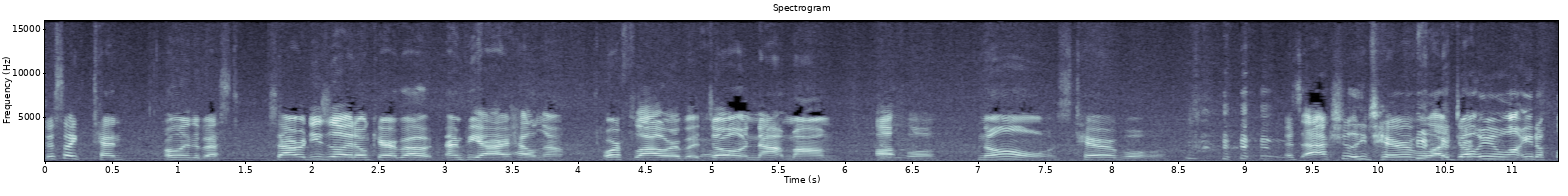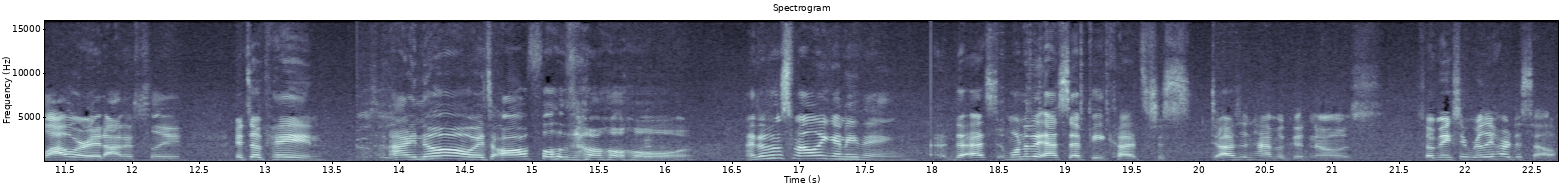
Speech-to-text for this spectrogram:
Just like 10, only the best. Sour diesel, I don't care about. MPI, hell no. Or flower, but don't, not mom. Awful. No, it's terrible. it's actually terrible. I don't even want you to flower it, honestly. It's a pain. I know, it's awful though. It doesn't smell like anything. The S, one of the SFB cuts just doesn't have a good nose. So it makes it really hard to sell.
